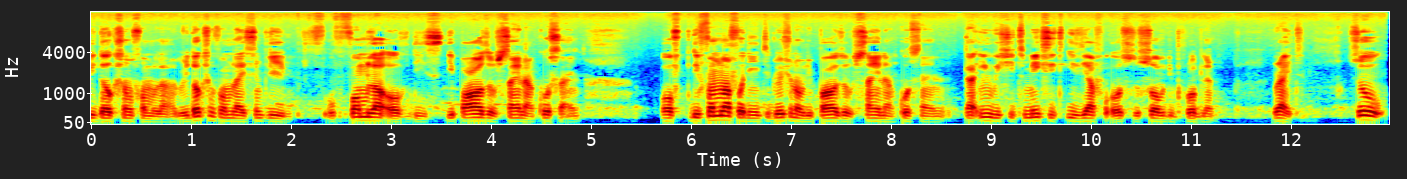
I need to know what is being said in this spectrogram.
reduction formula. Reduction formula is simply a formula of this, the powers of sine and cosine, of the formula for the integration of the powers of sine and cosine, that in which it makes it easier for us to solve the problem. Right. So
